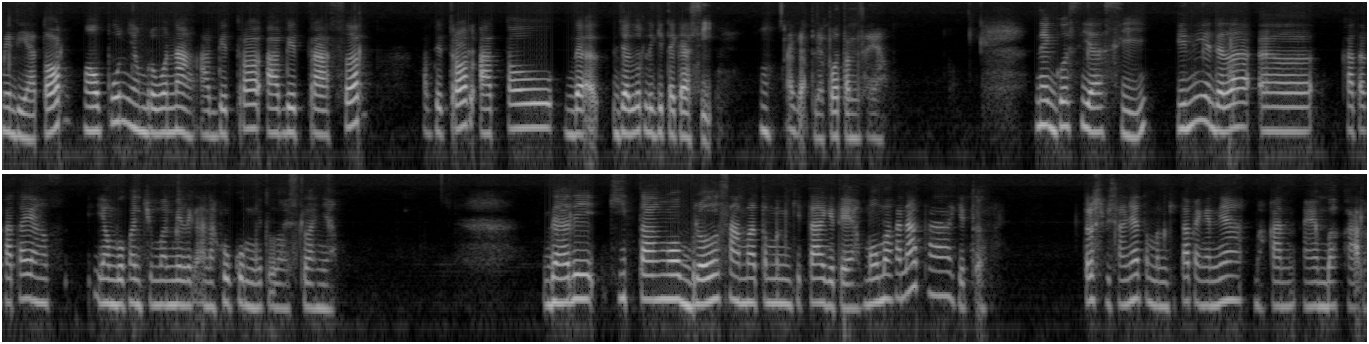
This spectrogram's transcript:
mediator, maupun yang berwenang, arbitro, arbitraser, arbitror, atau da, jalur litigasi. Hmm, agak belepotan saya. Negosiasi ini adalah eh, kata-kata uh, yang yang bukan cuma milik anak hukum gitu loh istilahnya dari kita ngobrol sama temen kita gitu ya mau makan apa? gitu. Terus misalnya temen kita pengennya makan ayam bakar.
